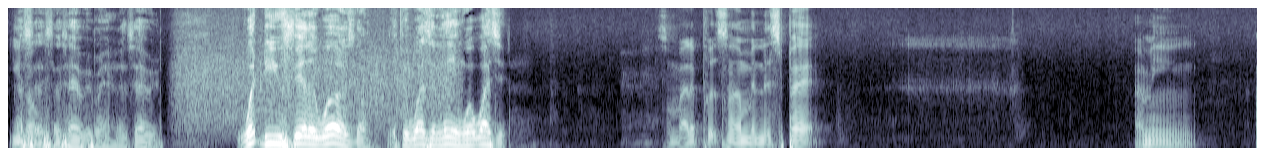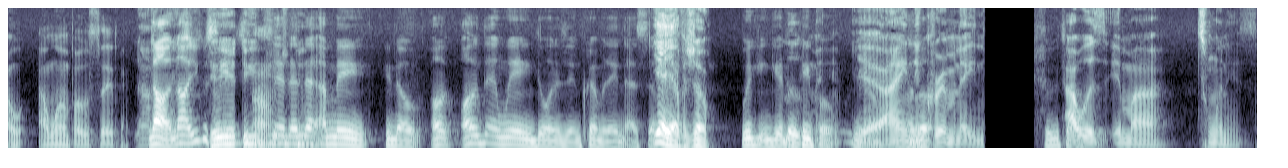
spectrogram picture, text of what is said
You That's, know, that's, that's heavy, man. That's heavy. What do you feel it was though? If it wasn't lean, what was it? somebody put something in this pack. I mean, I, I wasn't supposed to say that. No, no, you can Do say, you- you, do you- can say that, that. I mean, you know, on- only thing we ain't doing is incriminating ourselves. Yeah, yeah, for sure. We can get Look, the people. man, yeah, know, I ain't a little- incriminating. I was in my twenties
